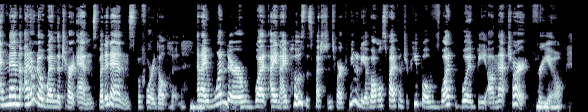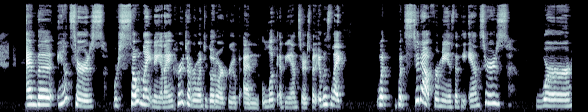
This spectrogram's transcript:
and then I don't know when the chart ends, but it ends before adulthood. Mm-hmm. And I wonder what I and I pose this question to our community of almost 500 people, what would be on that chart for mm-hmm. you? And the answers were so enlightening and I encourage everyone to go to our group and look at the answers, but it was like what what stood out for me is that the answers were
